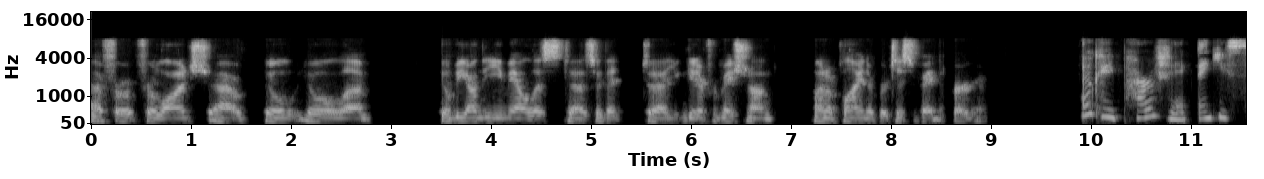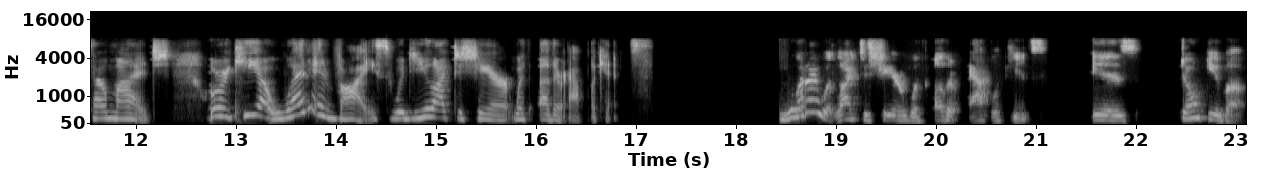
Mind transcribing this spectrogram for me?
uh, for for launch, uh, you'll you'll um, you'll be on the email list uh, so that uh, you can get information on on applying to participate in the program. Okay, perfect. Thank you so much. Well, Rukiyah, what advice would you like to share with other applicants? What I would like to share with other applicants is don't give up.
